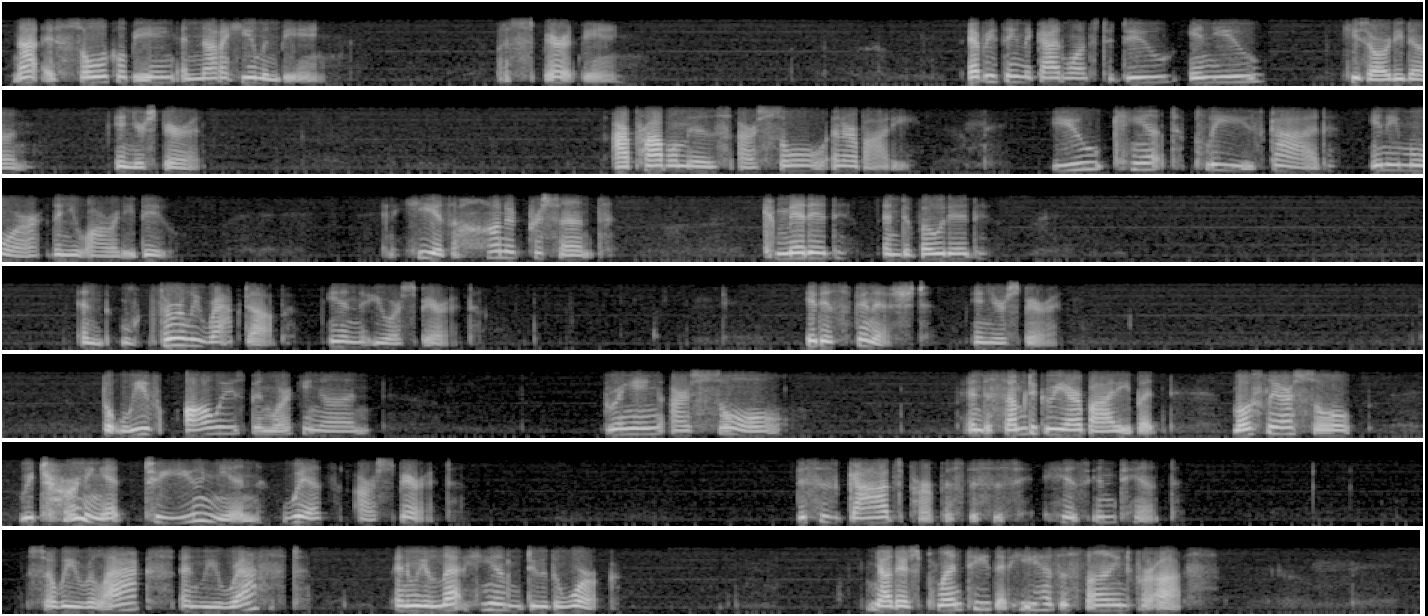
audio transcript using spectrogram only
not a soulical being, and not a human being, but a spirit being. Everything that God wants to do in you, He's already done in your spirit. Our problem is our soul and our body. You can't please God any more than you already do. And He is a 100% committed and devoted and thoroughly wrapped up in your spirit. It is finished in your spirit. But we've always been working on bringing our soul, and to some degree our body, but mostly our soul, returning it to union with our spirit. This is God's purpose, this is His intent. So we relax and we rest and we let Him do the work. Now, there's plenty that He has assigned for us.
